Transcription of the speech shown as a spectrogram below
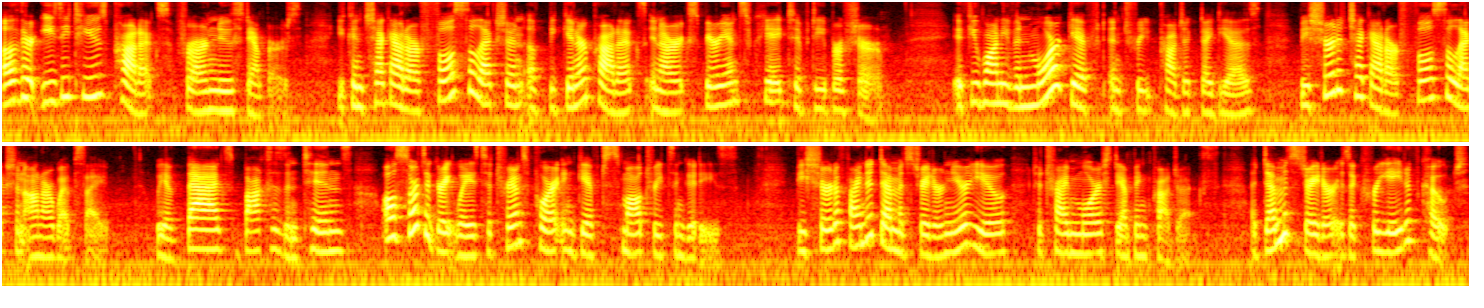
other easy-to-use products for our new stampers. You can check out our full selection of beginner products in our Experience Creativity brochure. If you want even more gift and treat project ideas, be sure to check out our full selection on our website. We have bags, boxes, and tins, all sorts of great ways to transport and gift small treats and goodies. Be sure to find a demonstrator near you to try more stamping projects. A demonstrator is a creative coach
